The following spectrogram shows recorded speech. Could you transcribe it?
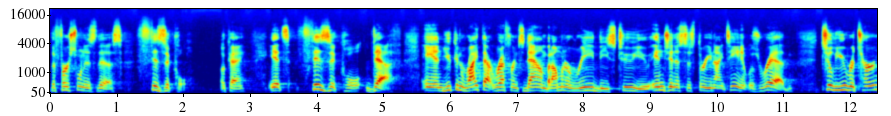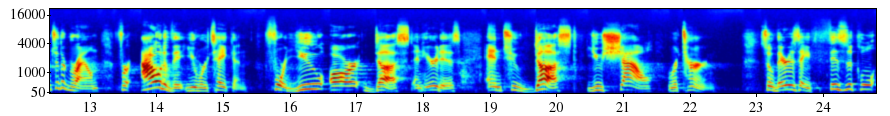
The first one is this physical, okay? It's physical death and you can write that reference down but i'm going to read these to you in genesis 3.19 it was read till you return to the ground, for out of it you were taken. For you are dust, and here it is, and to dust you shall return. So there is a physical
